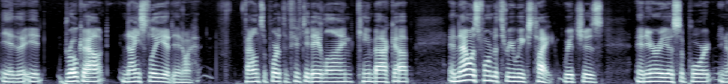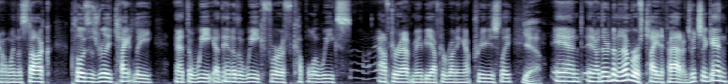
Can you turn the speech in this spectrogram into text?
It, it broke out nicely. It you know found support at the 50-day line, came back up, and now has formed a three weeks tight, which is an area of support. You know, when the stock closes really tightly at the week at the end of the week for a couple of weeks after maybe after running up previously. Yeah. And you know, there's been a number of tight patterns, which again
